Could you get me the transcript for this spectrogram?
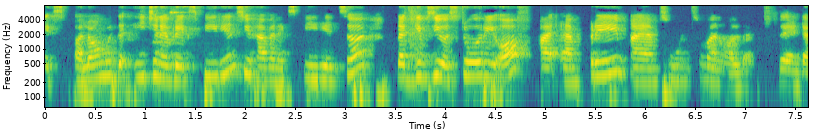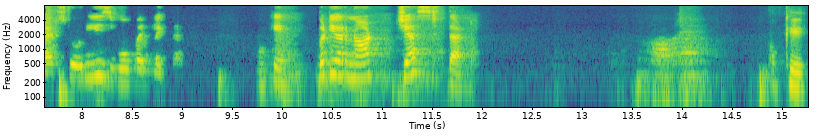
ex- along with the each and every experience, you have an experiencer that gives you a story of I am Prem, I am so and so, and all that. The entire story is woven like that. Okay, but you are not just that. Okay.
